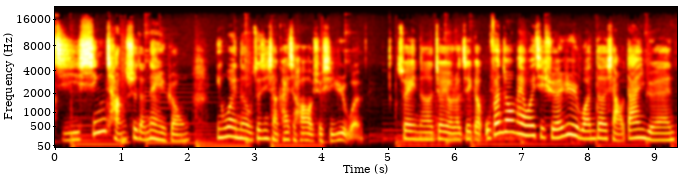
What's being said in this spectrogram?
集新尝试的内容。因为呢，我最近想开始好好学习日文， 所以呢，就有了这个五分钟陪我一起学日文的小单元，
